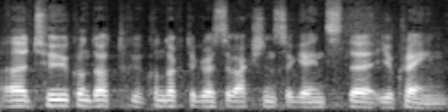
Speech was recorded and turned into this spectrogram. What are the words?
uh, to conduct, conduct aggressive actions against Ukraine.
